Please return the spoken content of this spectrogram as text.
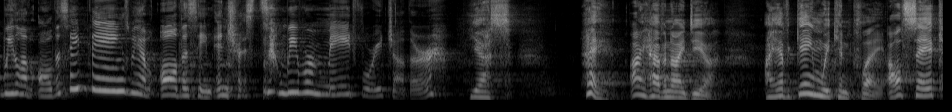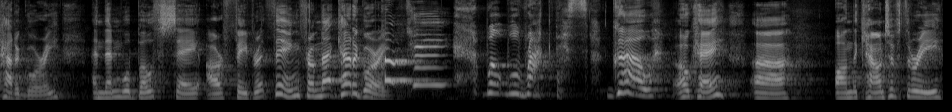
we love all the same things, we have all the same interests. We were made for each other. Yes. Hey, I have an idea. I have a game we can play. I'll say a category, and then we'll both say our favorite thing from that category. Okay. Well, we'll rock this. Go. Okay. Uh, on the count of three,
